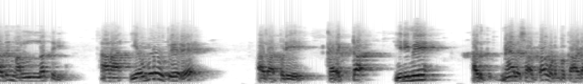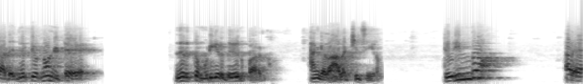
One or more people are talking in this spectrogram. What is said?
ஆகுதுன்னு நல்லா தெரியும். ஆனா எவ்வளவு பேர் அது அப்படி கரெக்டா இனிமே அதுக்கு மேலே சாப்பிட்டா உடம்புக்கு ஆகாது. நிறுத்தி விடணும்னுட்டு நிறுத்த முடிகிறதுன்னு பாருங்க. அங்கதான் அலட்சியம் செய்யறோம். தெரிந்தும் அதை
